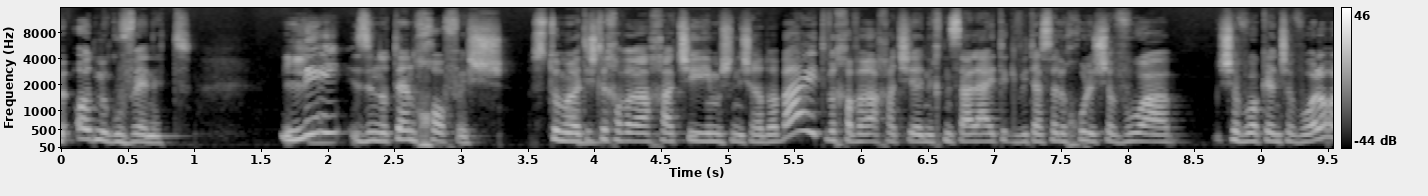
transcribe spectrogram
מאוד מגוונת. לי זה נותן חופש. זאת אומרת, יש לי חברה אחת שהיא אימא שנשארת בבית, וחברה אחת שנכנסה להייטק והיא טסה לחו"ל לשבוע, שבוע כן, שבוע לא.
